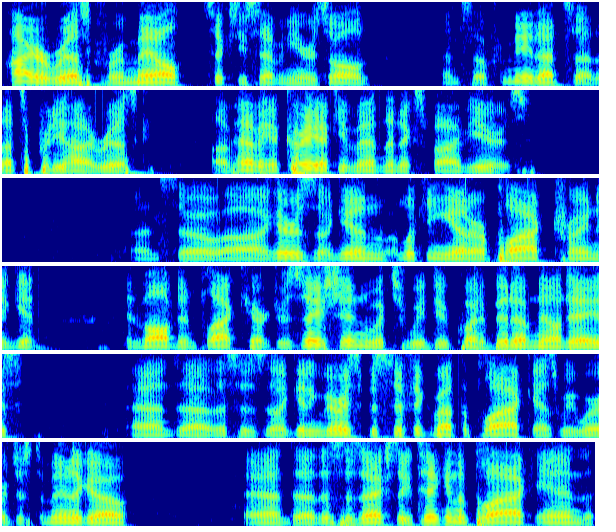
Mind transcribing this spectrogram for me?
higher risk for a male 67 years old. And so for me, that's, that's a pretty high risk of having a cardiac event in the next five years. And so uh, here's, again, looking at our plaque, trying to get involved in plaque characterization, which we do quite a bit of nowadays. And uh, this is uh, getting very specific about the plaque, as we were just a minute ago. And uh, this is actually taking the plaque and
